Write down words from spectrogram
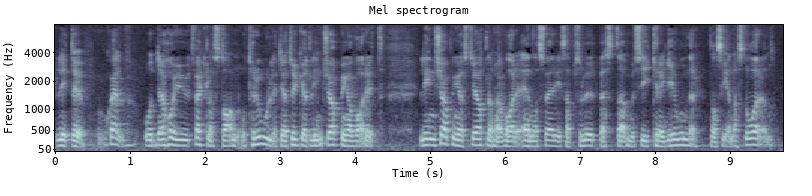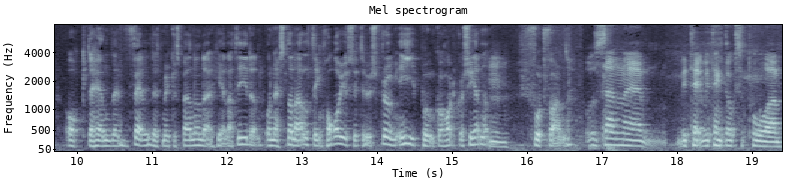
lite själv. Och det har ju utvecklat stan otroligt. Jag tycker att Linköping har varit Linköping och Östergötland har varit en av Sveriges absolut bästa musikregioner de senaste åren. Och det händer väldigt mycket spännande där hela tiden. Och nästan allting har ju sitt ursprung i punk och hardcore-scenen fortfarande. Och sen, eh, vi, vi tänkte också på,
